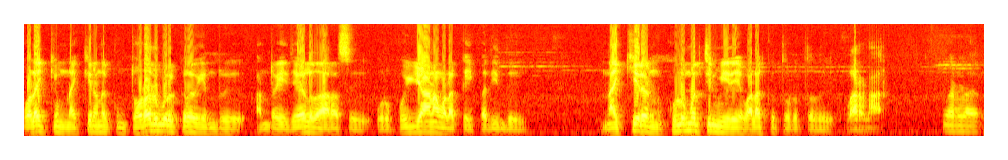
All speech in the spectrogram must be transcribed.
கொலைக்கும் நக்கிரனுக்கும் தொடர்பு இருக்கிறது என்று அன்றைய ஜெயலலிதா அரசு ஒரு பொய்யான வழக்கை பதிந்து நக்கிரன் குழுமத்தின் மீதே வழக்கு தொடுத்தது வரலாறு. வரலாறு.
